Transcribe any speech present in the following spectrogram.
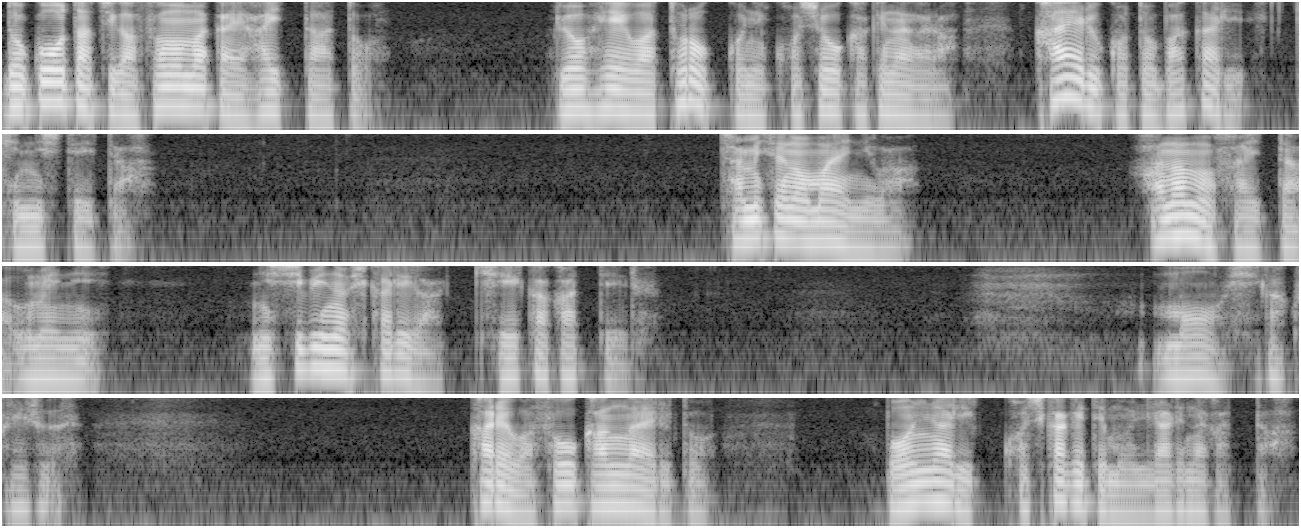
土工たちがその中へ入った後良平はトロッコに腰をかけながら帰ることばかり気にしていた。茶店の前には花の咲いた梅に西日の光が消えかかっている。もう日が暮れる。彼はそう考えるとぼんやり腰掛けてもいられなかった。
